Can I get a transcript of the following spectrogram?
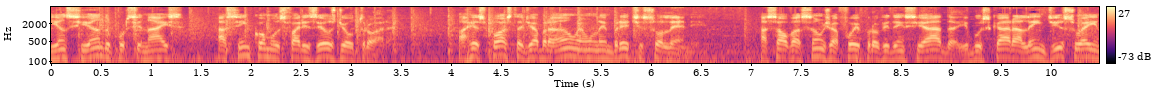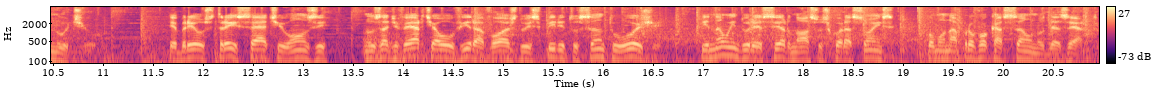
e ansiando por sinais, assim como os fariseus de outrora. A resposta de Abraão é um lembrete solene. A salvação já foi providenciada e buscar além disso é inútil. Hebreus 3, 7 e 11 nos adverte a ouvir a voz do Espírito Santo hoje e não endurecer nossos corações como na provocação no deserto.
